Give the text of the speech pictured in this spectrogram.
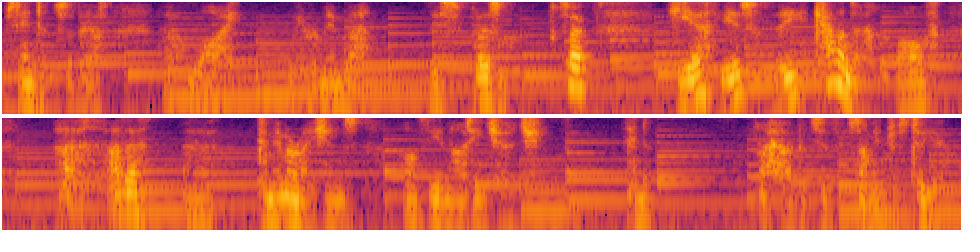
sentence about uh, why we remember this person. So here is the calendar of uh, other uh, commemorations of the Uniting Church and I hope it's of some interest to you.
